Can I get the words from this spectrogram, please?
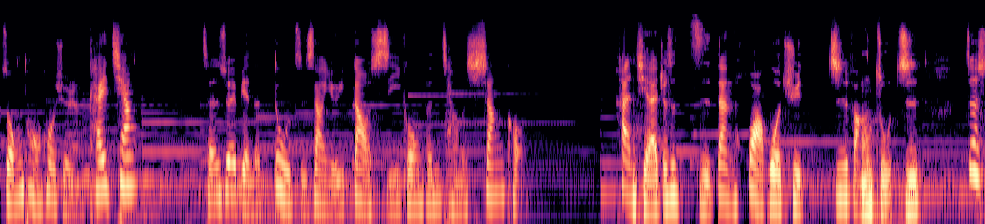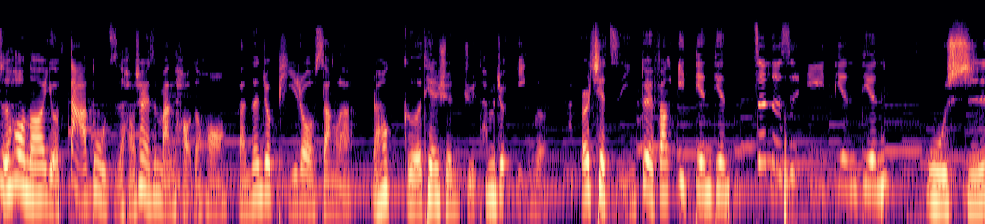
总统候选人开枪。陈水扁的肚子上有一道十一公分长的伤口，看起来就是子弹划过去脂肪组织。这时候呢，有大肚子，好像也是蛮好的吼，反正就皮肉伤了。然后隔天选举，他们就赢了，而且只赢对方一点点，真的是一点点。五十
